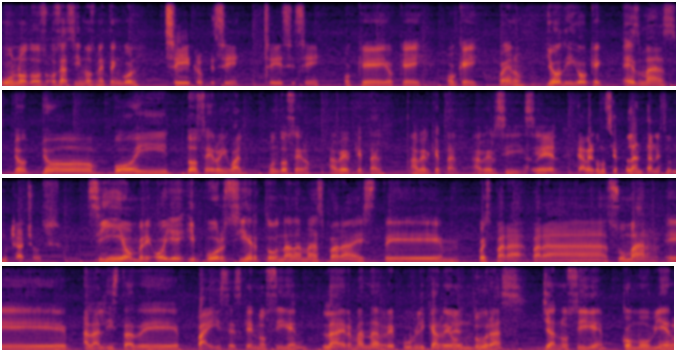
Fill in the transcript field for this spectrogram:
Uno, dos, o sea, sí nos meten gol. Sí, creo que sí. Sí, sí, sí. Ok, ok, ok. Bueno, yo digo que es más, yo, yo voy 2-0 igual, un 2-0. A ver qué tal, a ver qué tal, a ver si... A, Ver, a ver cómo se plantan estos muchachos. Sí, hombre. Oye, y por cierto, nada más para este... Pues para, para sumar eh, a la lista de países que nos siguen, la hermana República de Honduras ya nos sigue. Como bien.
